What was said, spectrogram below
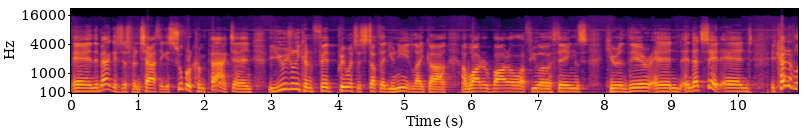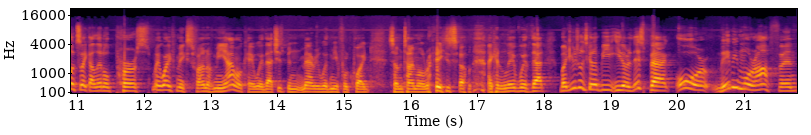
And the bag is just fantastic. It's super compact and you usually can fit pretty much the stuff that you need, like uh, a water bottle, a few other things here and there, and, and that's it. And it kind of looks like a little purse. My wife makes fun of me me, I'm okay with that. She's been married with me for quite some time already, so I can live with that. But usually it's going to be either this bag or maybe more often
